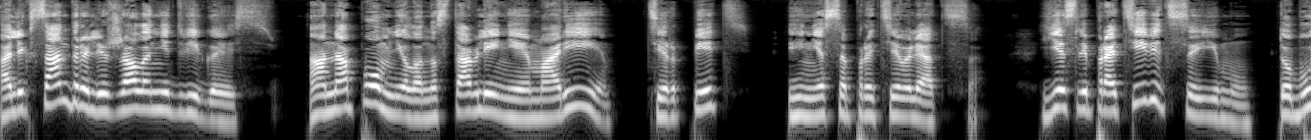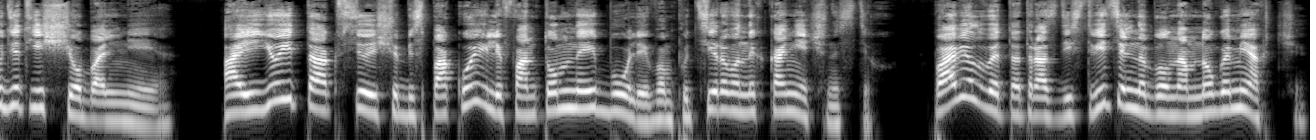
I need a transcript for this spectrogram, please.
Александра лежала, не двигаясь. Она помнила наставление Марии терпеть и не сопротивляться. Если противиться ему, то будет еще больнее. А ее и так все еще беспокоили фантомные боли в ампутированных конечностях. Павел в этот раз действительно был намного мягче,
